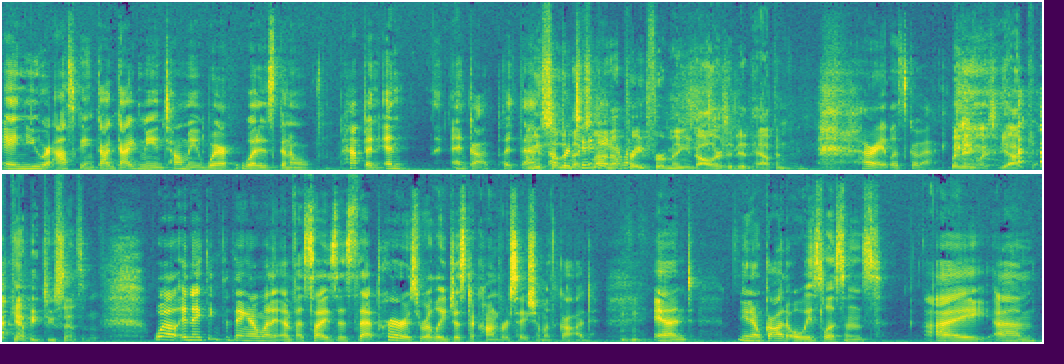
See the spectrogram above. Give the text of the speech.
and you were asking God, guide me and tell me where what is going to happen. And and God put that. I mean, so the next night I prayed for a million dollars. It didn't happen. All right, let's go back. But anyways, yeah, I can't be too sensitive. Well, and I think the thing I want to emphasize is that prayer is really just a conversation with God, mm-hmm. and you know, God always listens. I. Um,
